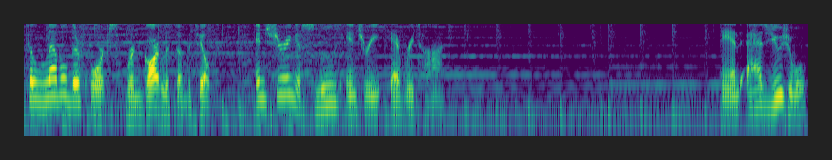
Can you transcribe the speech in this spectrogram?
to level their forks regardless of the tilt, ensuring a smooth entry every time. And as usual,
